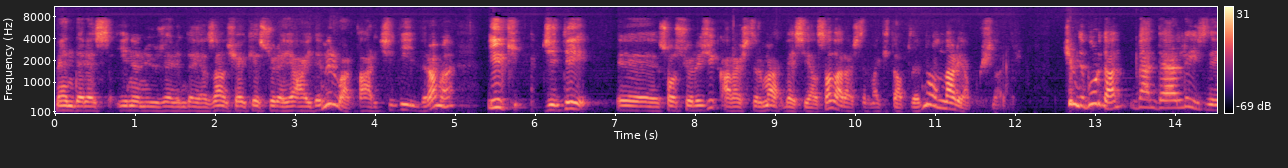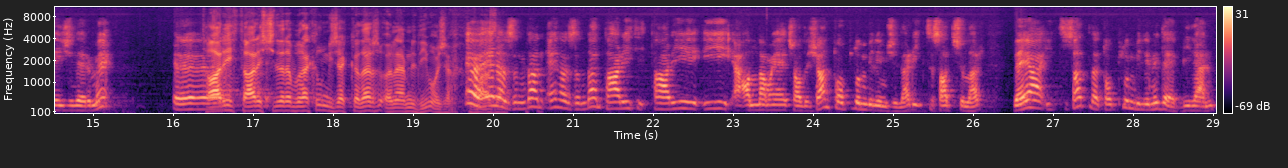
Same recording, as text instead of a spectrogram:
Menderes, İnönü üzerinde yazan Şevket Süreyya Aydemir var. Tarihçi değildir ama ilk ciddi e, sosyolojik araştırma ve siyasal araştırma kitaplarını onlar yapmışlardır. Şimdi buradan ben değerli izleyicilerime e, Tarih tarihçilere bırakılmayacak kadar önemli değil mi hocam? Evet en Bazen. azından en azından tarih tarihi iyi anlamaya çalışan toplum bilimciler, iktisatçılar veya iktisatla toplum bilimi de bilen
